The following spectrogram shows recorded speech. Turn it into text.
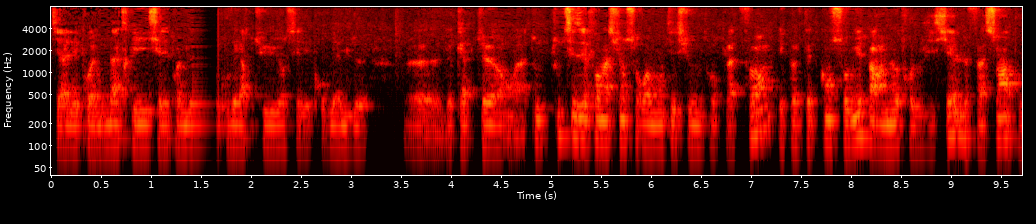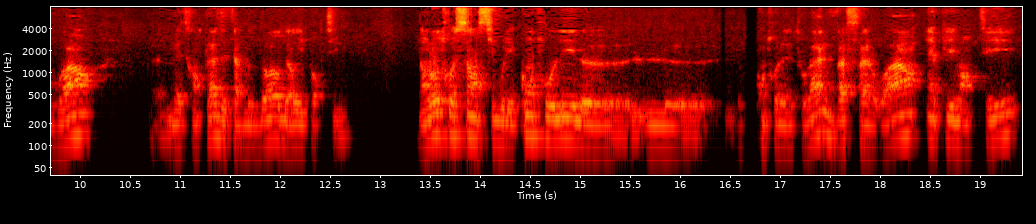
S'il y a des problèmes de batterie, s'il y a des problèmes de couverture, s'il y a des problèmes de, de capteurs, toutes ces informations sont remontées sur notre plateforme et peuvent être consommées par un autre logiciel de façon à pouvoir mettre en place des tableaux de bord de reporting. Dans l'autre sens, si vous voulez contrôler le, le, le contrôle il va falloir implémenter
